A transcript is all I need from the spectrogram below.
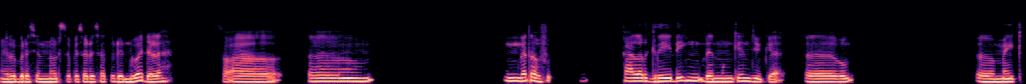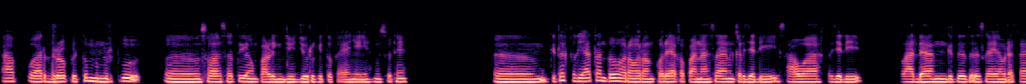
My Liberation Notes episode 1 dan 2 adalah soal, mmm nggak tahu color grading dan mungkin juga, eee eee, make up, wardrobe itu menurutku, eee, salah satu yang paling jujur gitu kayaknya ya. Maksudnya, mmm, kita kelihatan tuh orang-orang Korea kepanasan kerja di sawah, kerja di ladang gitu, terus kayak mereka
